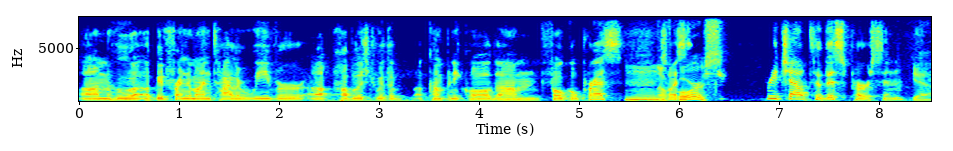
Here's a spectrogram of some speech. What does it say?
um, who a good friend of mine, Tyler Weaver, uh, published with a, a company called um, Focal Press. Mm, of So I course. Reach out to this person, Yeah.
